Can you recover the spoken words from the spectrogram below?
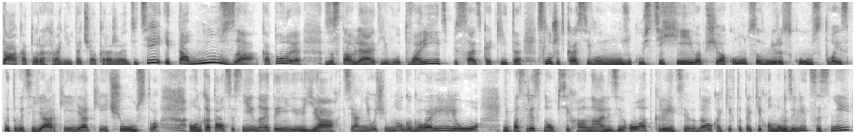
Та, которая хранит очаг, рожает детей, и та муза, которая заставляет его творить, писать какие-то, слушать красивую музыку, стихи, вообще окунуться в мир искусства, испытывать яркие-яркие чувства, он катался с ней на этой яхте. Они очень много говорили о непосредственно о психоанализе, о открытиях, да, о каких-то таких. Он мог делиться с ней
